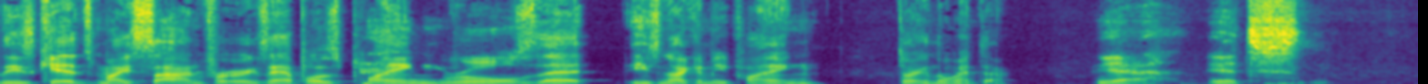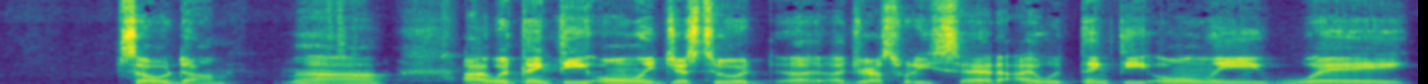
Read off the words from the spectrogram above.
these kids, my son, for example, is playing rules that he's not going to be playing during the winter. Yeah, it's so dumb. Uh, I would think the only just to uh, address what he said, I would think the only way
